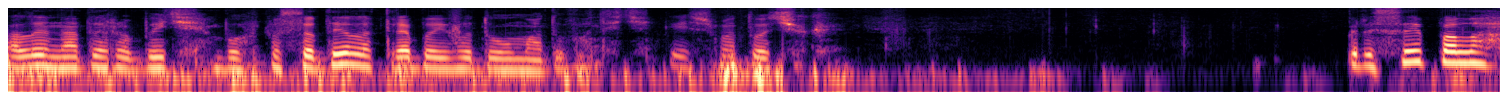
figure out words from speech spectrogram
але треба робити, бо посадила, треба його до ума доводити. Такий шматочок присипала,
